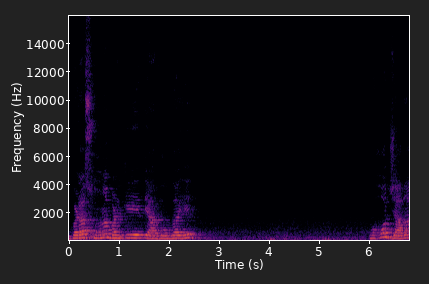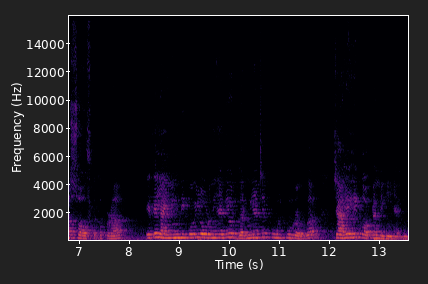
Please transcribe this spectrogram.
ਬੜਾ ਸੋਹਣਾ ਬਣ ਕੇ ਤਿਆਰ ਹੋਊਗਾ ਇਹ ਬਹੁਤ ਜ਼ਿਆਦਾ ਸੌਫਟ ਕੱਪੜਾ। ਇਹ ਲਾਈਨਿੰਗ ਦੀ ਕੋਈ ਲੋੜ ਨਹੀਂ ਹੈਗੀ ਔਰ ਗਰਮੀਆਂ 'ਚ ਕੂਲ ਕੂਲ ਰਹੂਗਾ, ਚਾਹੇ ਇਹ ਕਾਟਨ ਨਹੀਂ ਹੈਗੀ।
